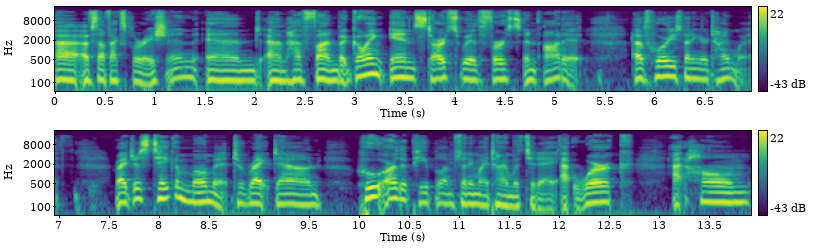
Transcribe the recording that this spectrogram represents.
uh, of self exploration and um, have fun. But going in starts with first an audit of who are you spending your time with, right? Just take a moment to write down who are the people I'm spending my time with today at work, at home,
